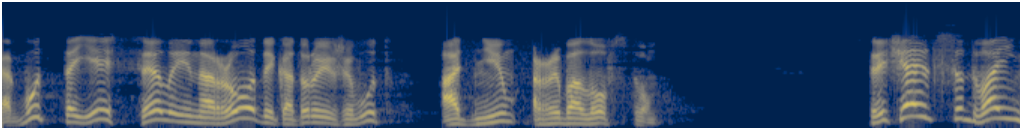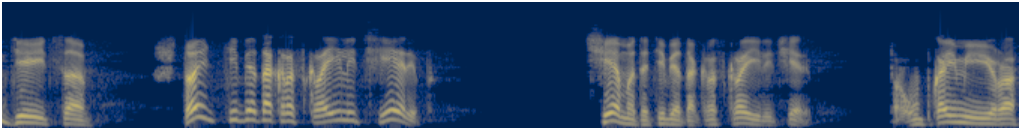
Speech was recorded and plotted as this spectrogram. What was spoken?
как будто есть целые народы, которые живут одним рыболовством. Встречаются два индейца. Что это тебе так раскроили череп? Чем это тебе так раскроили череп? Трубкой мира.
